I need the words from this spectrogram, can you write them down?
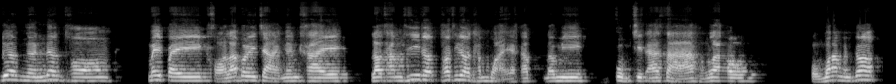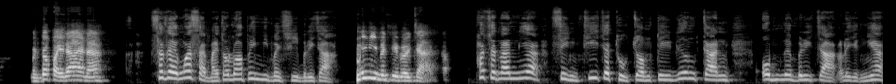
เรื่องเงินเรื่องทอง ไม่ไปขอรับบริจาคเงินใคร เราทำที่เราเท่าที่เราทำไหวอะครับ เรามีกลุ่มจิตอาสาของเรา ผมว่ามันก็มันก็ไปได้นะ แสดงว่าสายไหมต้องรอดไม่มีบัญชีบริจาค ไม่มีบัญชีบริจาคครับ เพราะฉะนั้นเนี่ยสิ่งที่จะถูกโจมตีเรื่องการอมเงินบริจาคอะไรอย่างเงี้ย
